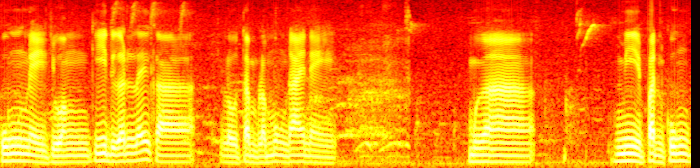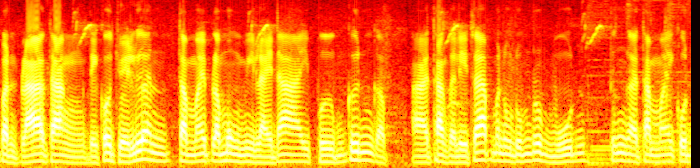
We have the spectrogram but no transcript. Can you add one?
กุ้งในช่วงกี่เดือนเลยก็เราทำประมงได้ใน เมื่อมีปันกุ้งปันปลาทางแต่ก็ช่วยเลื่อนทำให้ประมงมีรายได้เพิ่มขึ้นกับทางทะเลสาบมันอุดมสมบูรณ์ถึงจะทำให้คน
